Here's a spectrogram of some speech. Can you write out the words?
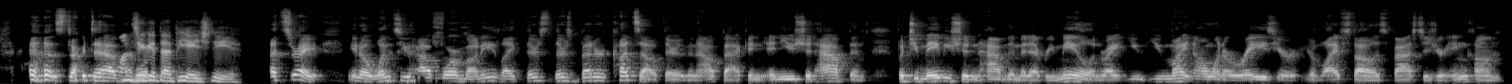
have, start to have once more, you get that PhD. That's right. You know, once you have more money, like there's there's better cuts out there than Outback, and, and you should have them. But you maybe shouldn't have them at every meal. And right, you you might not want to raise your your lifestyle as fast as your income.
